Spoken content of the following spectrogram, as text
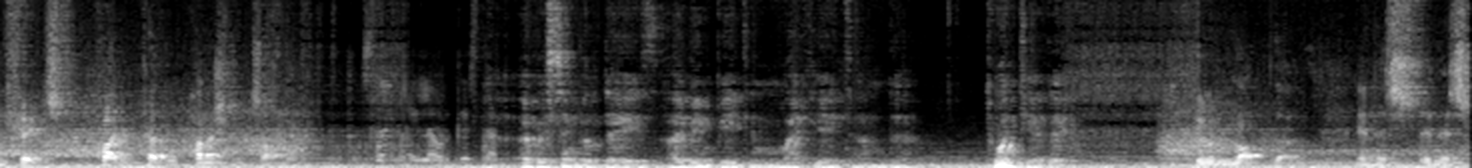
inflict quite incredible punishments on them. Every single day, I've been beaten in my feet, and uh, 20 a day. He would lock them in this, in this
